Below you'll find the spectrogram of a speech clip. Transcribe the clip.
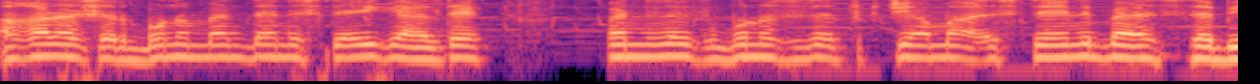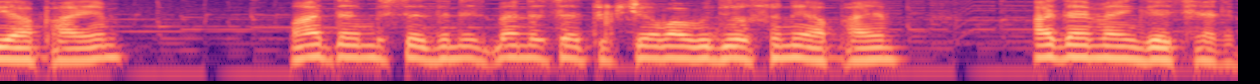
Arkadaşlar bunun benden isteği geldi. Ben dedim ki bunu size Türkçe yama isteğini ben size bir yapayım. Madem istediniz ben de size Türkçe yama videosunu yapayım. Hadi hemen geçelim.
